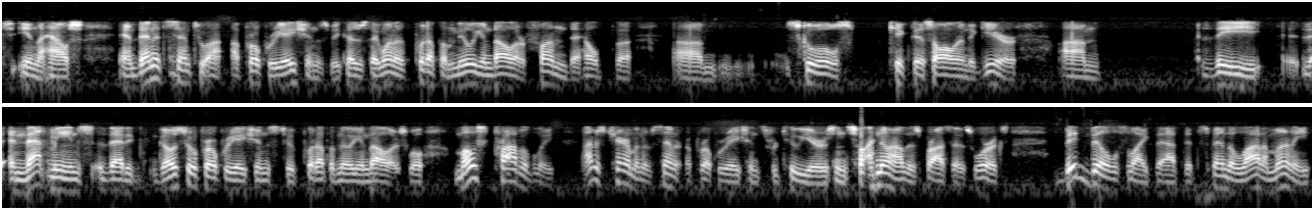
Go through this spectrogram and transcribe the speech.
to, in the House, and then it's sent to uh, appropriations because they want to put up a million dollar fund to help uh, um, schools kick this all into gear. Um, the and that means that it goes to appropriations to put up a million dollars. Well, most probably, I was chairman of Senate Appropriations for two years, and so I know how this process works. Big bills like that that spend a lot of money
